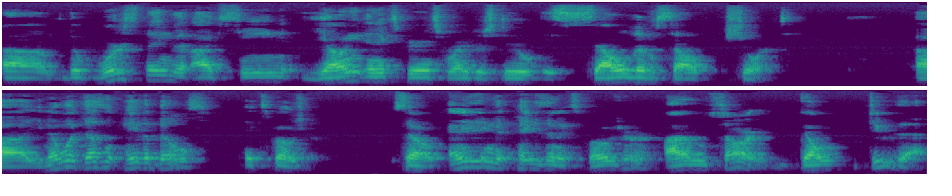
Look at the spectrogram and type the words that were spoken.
Um, the worst thing that I've seen young, inexperienced writers do is sell themselves short. Uh, you know what doesn't pay the bills? Exposure. So anything that pays an exposure, I'm sorry, don't do that.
